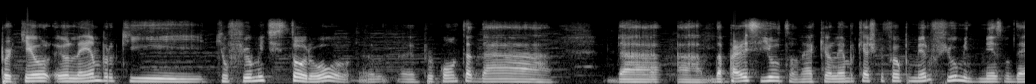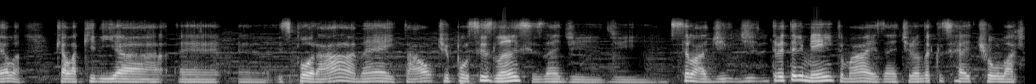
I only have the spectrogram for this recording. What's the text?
Porque eu, eu lembro que, que o filme te estourou é, por conta da. Da, a- da Paris Hilton, né? Que eu lembro que acho que foi o primeiro filme mesmo dela que ela queria é, é, explorar, né? E tal. Tipo, esses lances, né? De, de sei lá, de, de entretenimento mais, né? Tirando aquele reality show lá que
